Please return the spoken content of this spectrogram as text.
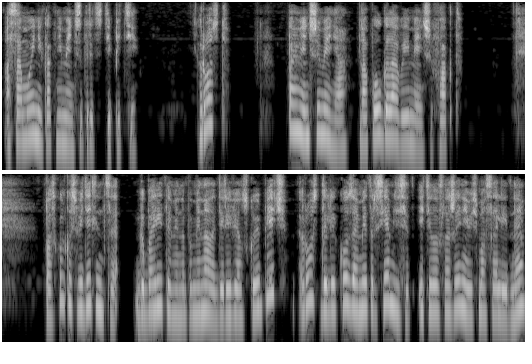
А самой никак не меньше тридцати пяти. Рост? Поменьше меня, на пол головы меньше, факт. Поскольку свидетельница габаритами напоминала деревенскую печь, рост далеко за метр семьдесят и телосложение весьма солидное,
